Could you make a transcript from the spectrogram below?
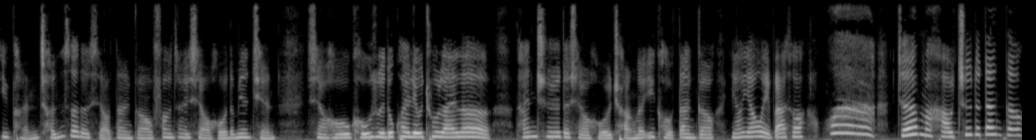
一盘橙色的小蛋糕，放在小猴的面前。小猴口水都快流出来了。贪吃的小猴尝了一口蛋糕，摇摇尾巴说：“哇，这么好吃的蛋糕，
